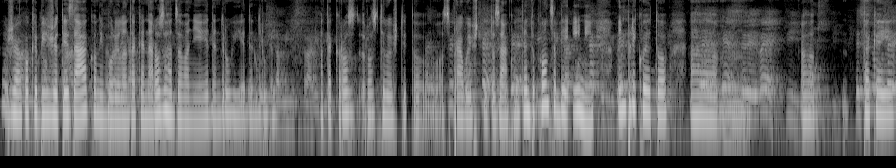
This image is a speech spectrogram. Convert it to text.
že ako keby, že tie zákony boli len také na rozhadzovanie, jeden druhý, jeden druhý. A tak roz, rozdieluješ tieto, správuješ tieto zákony. Tento koncept je iný. Implikuje to uh, uh, takej,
